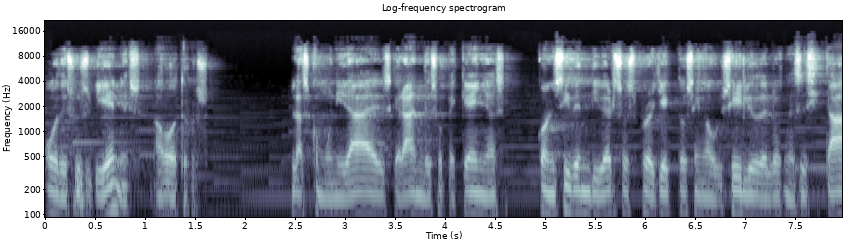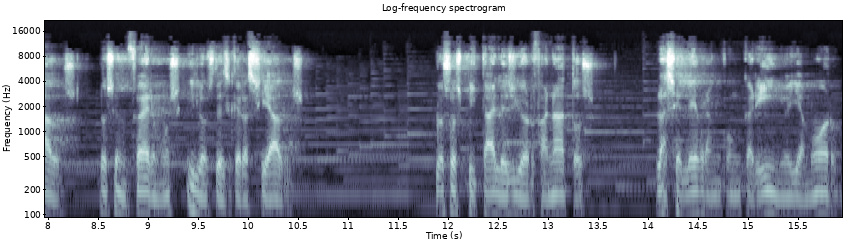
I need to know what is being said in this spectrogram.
o de sus bienes a otros. Las comunidades, grandes o pequeñas, conciben diversos proyectos en auxilio de los necesitados, los enfermos y los desgraciados. Los hospitales y orfanatos la celebran con cariño y amor,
